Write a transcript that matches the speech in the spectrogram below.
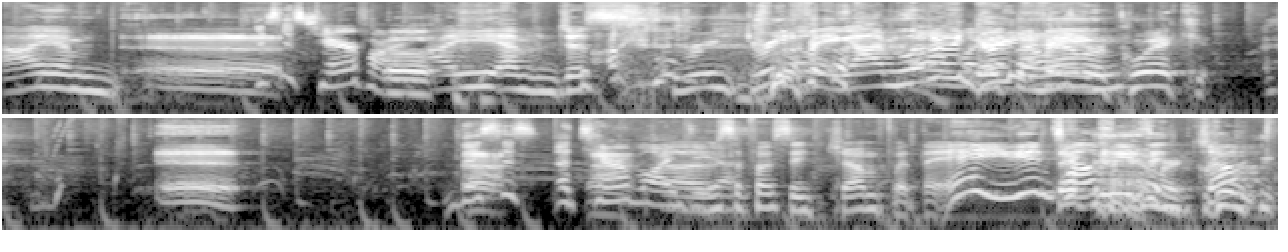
I am. This is terrifying. Uh, I am just gr- griefing. I'm literally my Take the hammer quick. this is a terrible idea. I'm supposed to jump with it. Hey, you didn't Take tell me hammer, to jump. quick.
